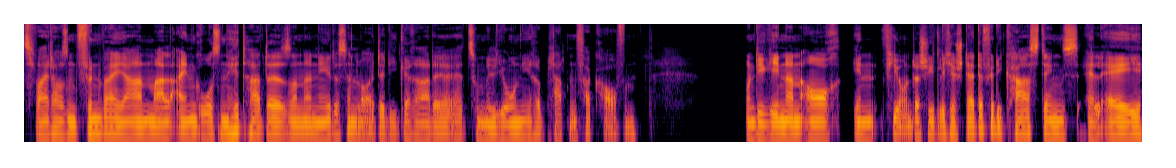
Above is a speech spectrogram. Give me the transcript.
2005er Jahren mal einen großen Hit hatte, sondern nee, das sind Leute, die gerade äh, zu Millionen ihre Platten verkaufen. Und die gehen dann auch in vier unterschiedliche Städte für die Castings, LA,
